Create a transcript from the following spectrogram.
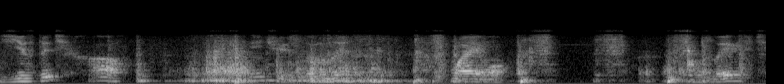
їздить, а з іншої сторони маємо можливість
